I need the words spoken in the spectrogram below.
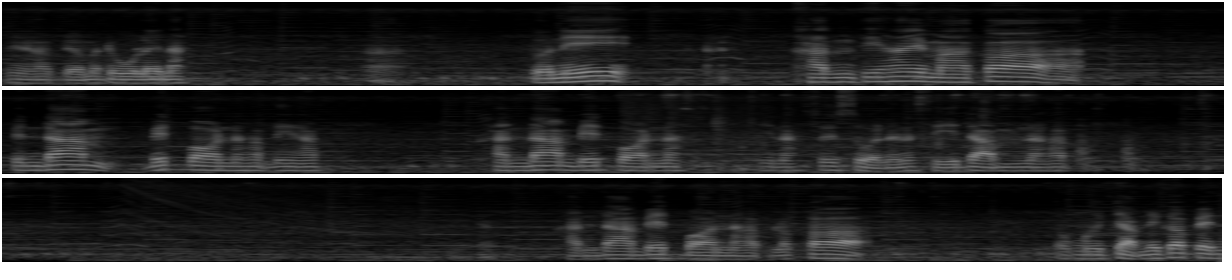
นี่นะครับ เดี๋ยวมาดูเลยนะอ่าตัวนี้คันที่ให้มาก็เป็นด้ามเบสบอลนะครับนี่ครับ คันด้ามเบสบอลนะ นี่นะสวยๆเลยนะสีดำนะครับ คันด้ามเบสบอลนะครับ แล้วก็ตรงมือจับนี่ก็เป็น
